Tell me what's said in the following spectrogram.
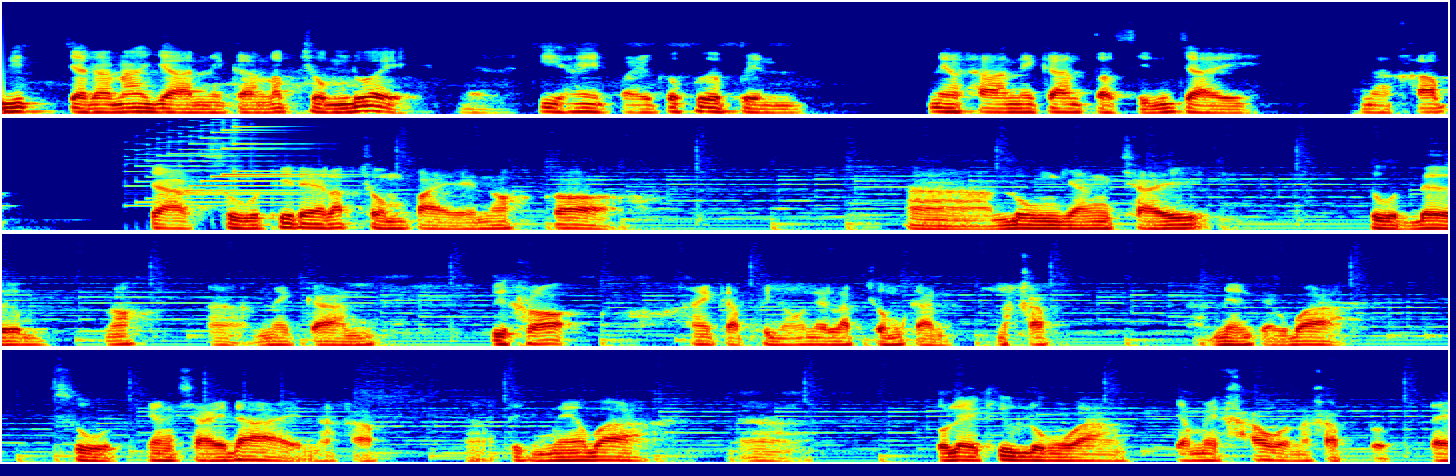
วิจารณญาณในการรับชมด้วยนะที่ให้ไปก็เพื่อเป็นแนวทางในการตัดสินใจนะครับ จากสูตรที่ได้รับชมไปเนาะก็ ลุงยังใช้สูตรเดิมเนาะในการวิเคราะห์ให้กับพี่น้องได้รับชมกันนะครับ เนื่องจากว่าสูตรยังใช้ได้นะครับถึงแม้ว่าตัวเลขที่ลุงวางจะไม่เข้านะครับ แต่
